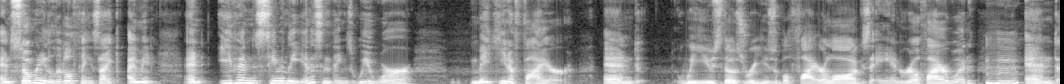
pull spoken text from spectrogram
and so many little things like i mean and even seemingly innocent things. We were making a fire and we used those reusable fire logs and real firewood. And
